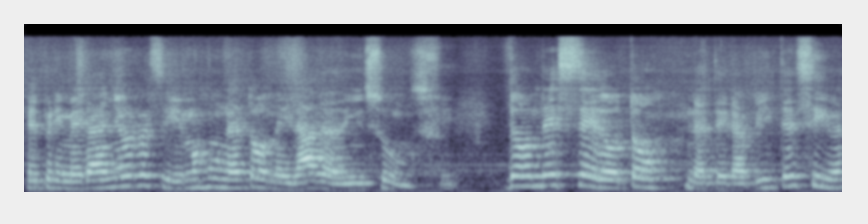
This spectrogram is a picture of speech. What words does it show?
El primer año recibimos una tonelada de insumos. donde se dotó la terapia intensiva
